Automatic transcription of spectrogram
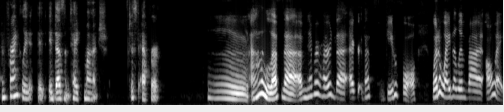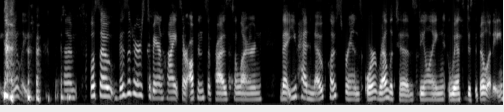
And frankly, it, it doesn't take much, just effort. Mm, I love that. I've never heard that. That's beautiful. What a way to live by always, really. um, well, so visitors to Barren Heights are often surprised to learn that you had no close friends or relatives dealing with disability.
